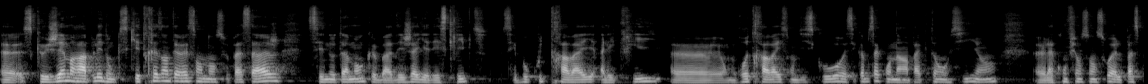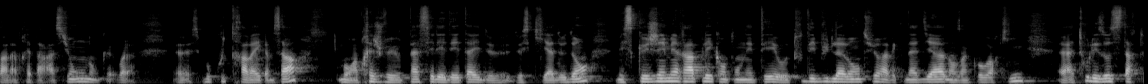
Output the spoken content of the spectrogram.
ce que j'aime rappeler, donc ce qui est très intéressant dans ce passage, c'est notamment que bah, déjà il y a des scripts, c'est beaucoup de travail à l'écrit, on retravaille son discours et c'est comme ça qu'on a impactant aussi. Hein. la confiance en soi, elle passe par la préparation, donc voilà, c'est beaucoup de travail comme ça. Bon, après je vais passer les détails de, de ce qu'il y a dedans. Mais ce que j'aimais rappeler quand on était au tout début de l'aventure avec Nadia dans un coworking, euh, à tous les autres start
